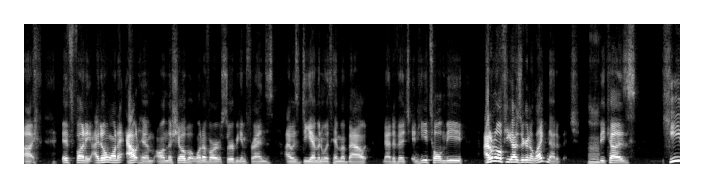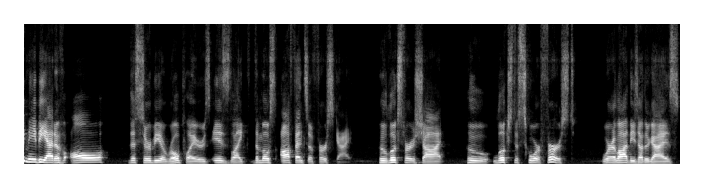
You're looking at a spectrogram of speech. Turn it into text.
Uh, it's funny. I don't want to out him on the show, but one of our Serbian friends, I was DMing with him about Nedovic, and he told me, I don't know if you guys are gonna like Nedovic Hmm. because he maybe out of all the Serbia role players is like the most offensive first guy who looks for a shot, who looks to score first, where a lot of these other guys,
